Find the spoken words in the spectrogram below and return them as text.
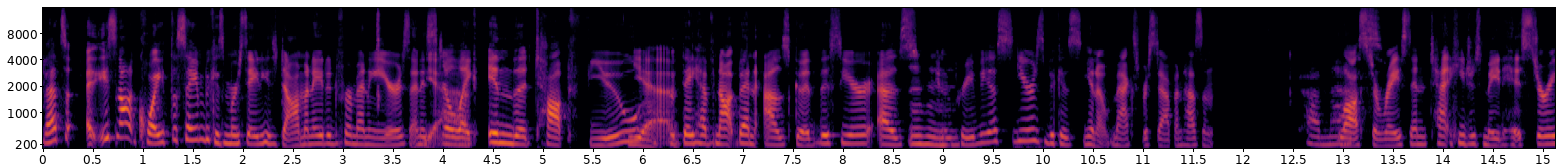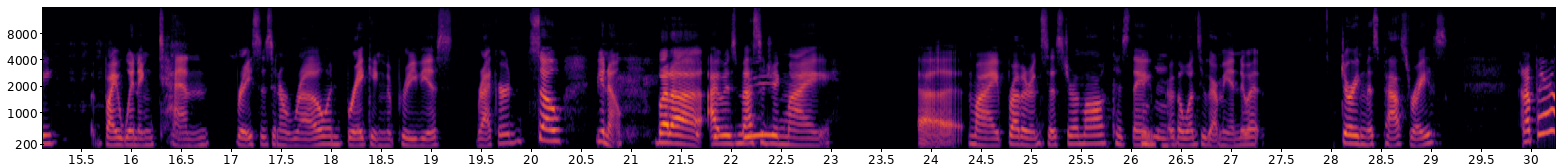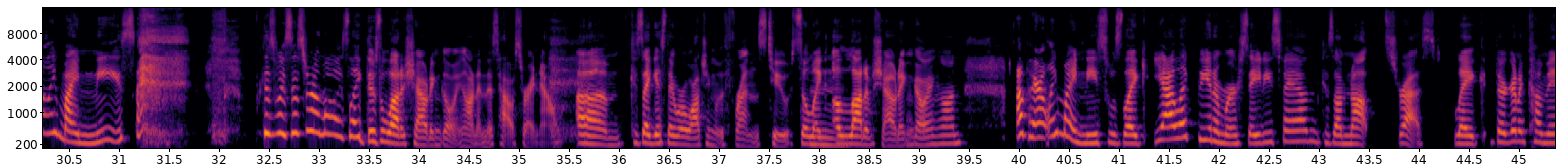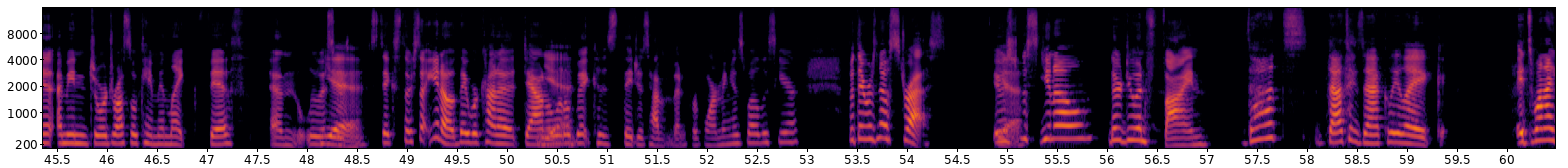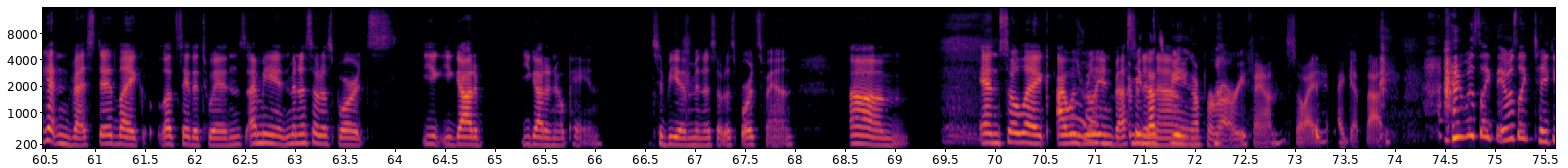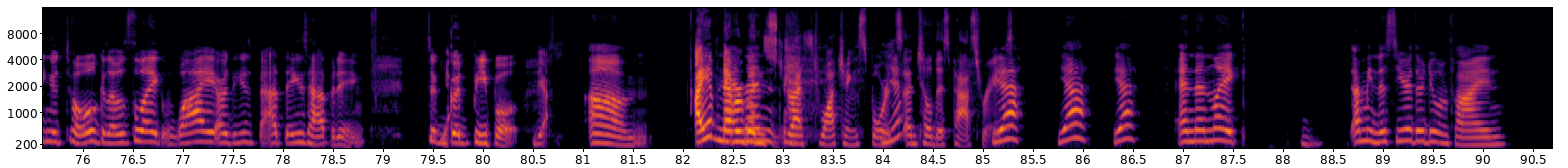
That's uh, it's not quite the same because Mercedes dominated for many years and is still like in the top few. Yeah. But they have not been as good this year as in Mhm. previous years because, you know, Max Verstappen hasn't lost a race in 10 he just made history by winning 10 races in a row and breaking the previous record so you know but uh i was messaging my uh my brother and sister-in-law because they Mhm. are the ones who got me into it during this past race and apparently my niece because my sister-in-law is like there's a lot of shouting going on in this house right now um because i guess they were watching with friends too so like a Mm. lot of shouting going on. Apparently my niece was like yeah i like being a mercedes fan because i'm not stressed. Like they're gonna come in i mean george russell came in like fifth and lewis Yeah. was sixth or so you know they were kind of down a little bit because they just haven't been performing as well this year but there was no stress. It was just you know they're doing fine. That's that's exactly like it's when I get invested, like let's say the twins. I mean, Minnesota sports, you, you gotta you gotta know pain to be a Minnesota sports fan. Um and so like I was really invested i mean in that's being a ferrari fan so i i get that it was like it was like taking a toll because I was like, why are these bad things happening to Yeah. good people? Yeah. Um. i have never And been then- stressed watching sports Yeah. until this past race Yeah. Yeah. Yeah. And then like, I mean, this year they're doing fine.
